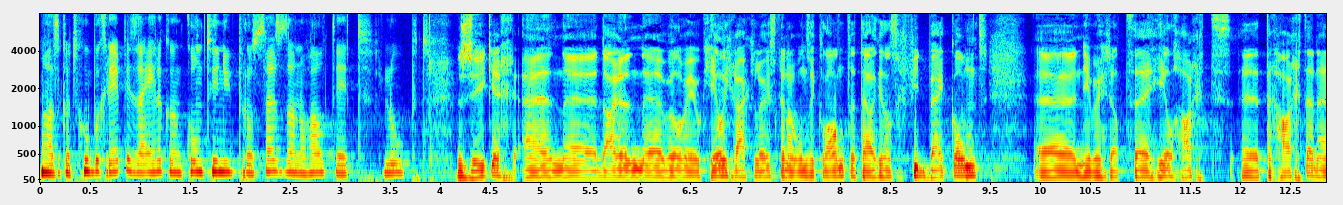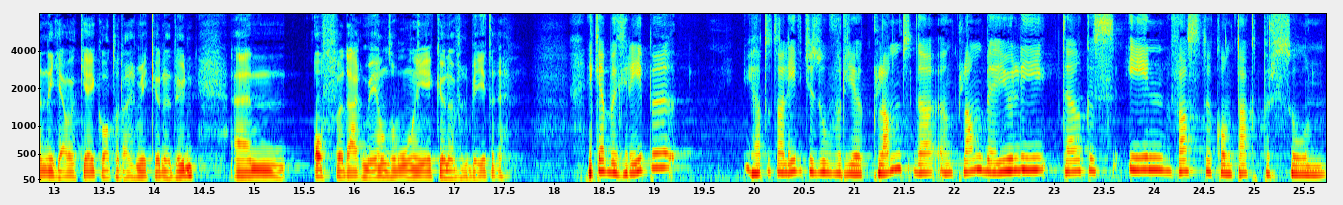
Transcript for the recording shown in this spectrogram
Maar als ik het goed begrijp, is dat eigenlijk een continu proces dat nog altijd loopt. Zeker. En uh, daarin uh, willen wij ook heel graag luisteren naar onze klanten. Telkens als er feedback komt, uh, nemen we dat heel hard ter harte. En dan gaan we kijken wat we daarmee kunnen doen. En of we daarmee onze woningen kunnen verbeteren. Ik heb begrepen, je had het al eventjes over je klant, dat een klant bij jullie telkens één vaste contactpersoon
